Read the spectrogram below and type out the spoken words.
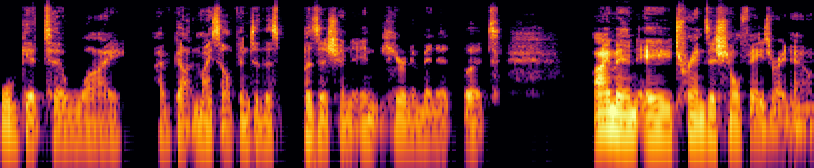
we'll get to why I've gotten myself into this position in here in a minute, but I'm in a transitional phase right now.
